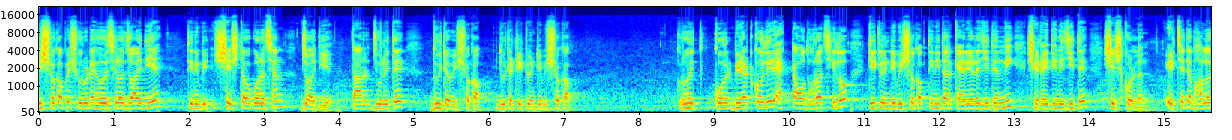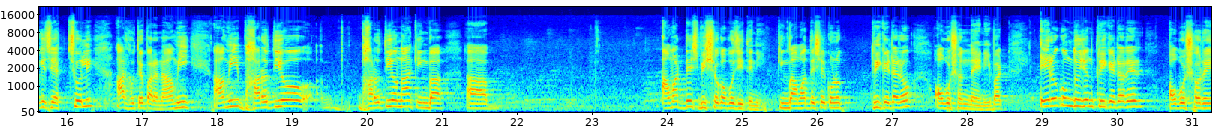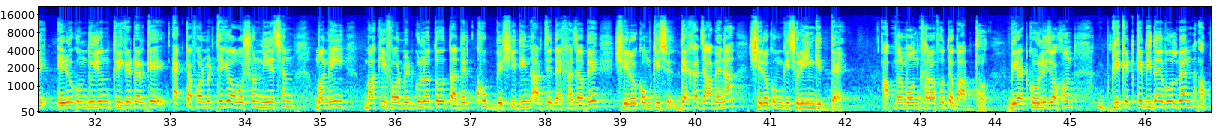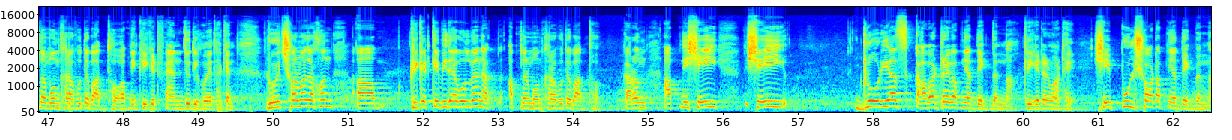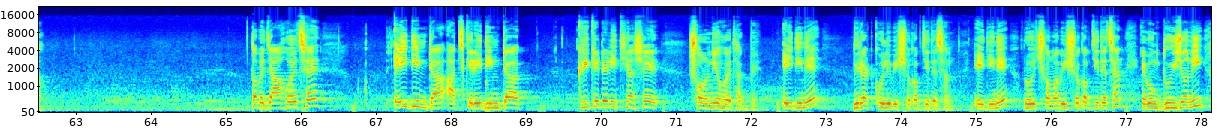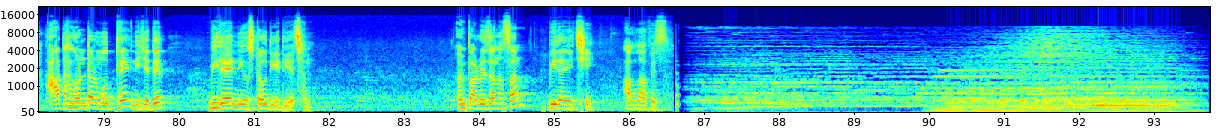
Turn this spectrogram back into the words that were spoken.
বিশ্বকাপের শুরুটাই হয়েছিল জয় দিয়ে, তিনি শেষটাও করেছেন জয় দিয়ে। তার ঝুলিতে দুইটা বিশ্বকাপ, দুইটা টি টোয়েন্টি বিশ্বকাপ। রোহিত কোহলি বিরাট কোহলির একটা অধরা ছিল। টি টোয়েন্টি বিশ্বকাপ তিনি তার ক্যারিয়ারে জিতেননি, সেটাই তিনি জিতে শেষ করলেন। এর চাইতে ভালো কিছু অ্যাকচুয়ালি আর হতে পারে না। আমি আমি ভারতীয় ভারতীয় না কিংবা আমার দেশ বিশ্বকাপও জিতেনি, কিংবা আমার দেশের কোনো ক্রিকেটারও অবসর নেয়নি। বাট এরকম দুইজন ক্রিকেটারের অবসরে এরকম দুইজন ক্রিকেটারকে একটা ফর্মেট থেকে অবসর নিয়েছেন মানেই বাকি ফর্মেটগুলো তো তাদের খুব বেশি দিন আর যে দেখা যাবে সেরকম কিছু, দেখা যাবে না, সেরকম কিছুর ইঙ্গিত দেয়। আপনার মন খারাপ হতে বাধ্য। বিরাট কোহলি যখন ক্রিকেটকে বিদায় বলবেন, আপনার মন খারাপ হতে বাধ্য। আপনি ক্রিকেট ফ্যান যদি হয়ে থাকেন। রোহিত শর্মা যখন ক্রিকেটকে বিদায় বলবেন আপনার মন খারাপ হতে বাধ্য। কারণ আপনি সেই সেই গ্লোরিয়াস কাভার ড্রাইভ আপনি আর দেখবেন না ক্রিকেটের মাঠে। সেই পুল শট আপনি আর দেখবেন না। তবে যা হয়েছে, এই দিনটা, আজকের এই দিনটা ক্রিকেটের ইতিহাসে স্মরণীয় হয়ে থাকবে। এই দিনে বিরাট কোহলি বিশ্বকাপ জিতেছেন। এই দিনে রোহিত শর্মা বিশ্বকাপ জিতেছেন এবং দুইজনই আধা ঘণ্টার মধ্যে নিজেদের বিদায়ের নিউজটাও দিয়ে দিয়েছেন। আমি পারভেজান হাসান, বিদায় নিচ্ছি। আল্লাহ হাফিজ।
